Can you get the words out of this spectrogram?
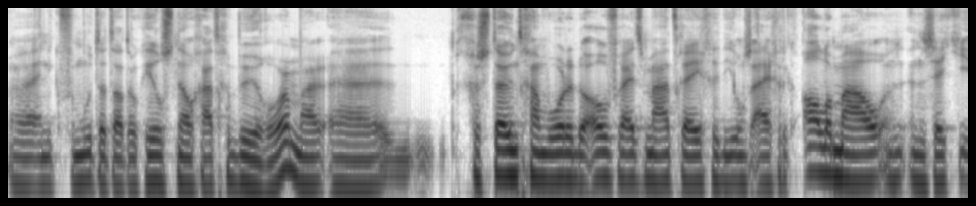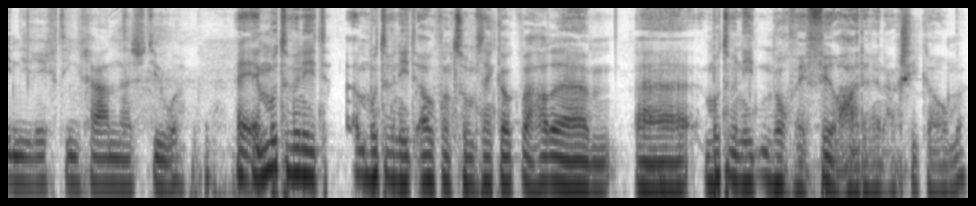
eh, en ik vermoed dat dat ook heel snel gaat gebeuren hoor, maar eh, gesteund gaan worden door overheidsmaatregelen die ons eigenlijk allemaal een, een zetje in die richting gaan eh, stuwen. Hey, en moeten we, niet, moeten we niet ook, want soms denk ik ook, we hadden, eh, moeten we niet nog weer veel harder in actie komen?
